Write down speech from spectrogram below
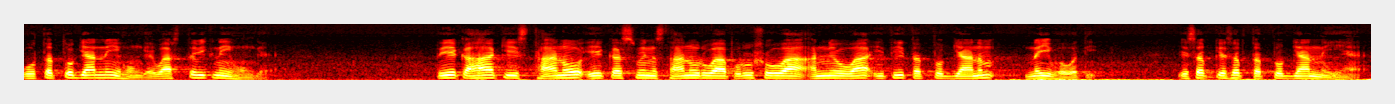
वो तत्व ज्ञान नहीं होंगे, वास्तविक नहीं होंगे। तो ये कहा कि स्थानो एकस्मिन स्थानुर्वा पुरुषो वा अन्यो वा इति तत्वज्ञानम नहीं भवती। ये सब के सब तत्वज्ञान नहीं है।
